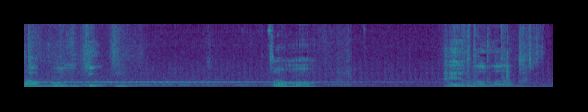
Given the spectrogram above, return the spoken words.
Abi bozuk yok mu? Tamam. Eyvallah abi.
